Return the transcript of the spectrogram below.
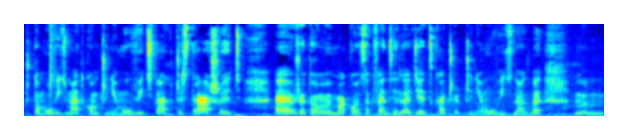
czy to mówić matkom, czy nie mówić, tak? Czy straszyć, e, że to ma konsekwencje dla dziecka, czy, czy nie mówić, no jakby m,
